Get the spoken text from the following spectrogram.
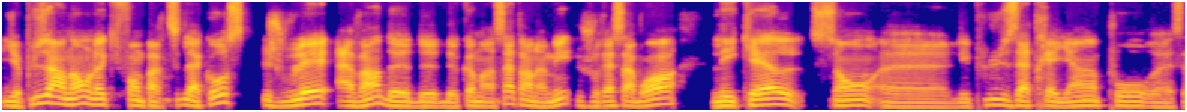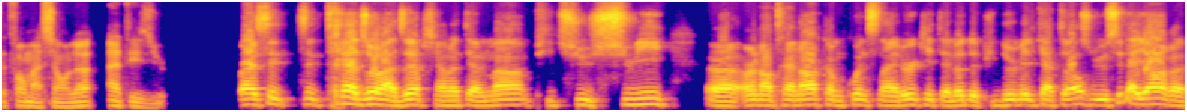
Il y a plusieurs noms là, qui font partie de la course. Je voulais, avant de, commencer à t'en nommer, je voudrais savoir lesquels sont les plus attrayants pour cette formation-là à tes yeux. Ben, c'est très dur à dire parce qu'il y en a tellement. Puis tu suis euh, un entraîneur comme Quinn Snyder qui était là depuis 2014. Lui aussi, d'ailleurs, euh,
